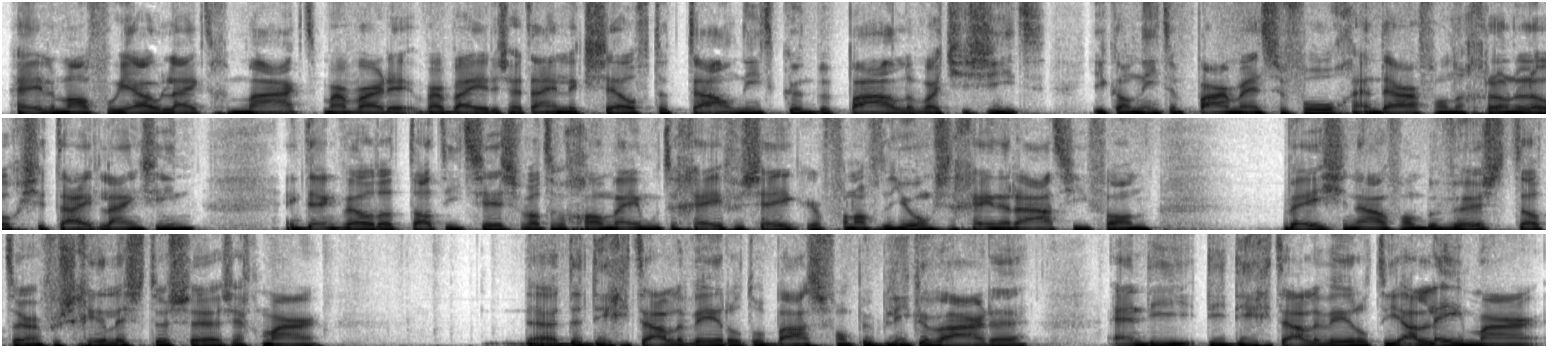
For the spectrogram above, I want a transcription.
helemaal voor jou lijkt gemaakt, maar waar de, waarbij je dus uiteindelijk zelf totaal niet kunt bepalen wat je ziet. Je kan niet een paar mensen volgen en daarvan een chronologische tijdlijn zien. Ik denk wel dat dat iets is wat we gewoon mee moeten geven, zeker vanaf de jongste generatie van wees je nou van bewust dat er een verschil is tussen zeg maar de digitale wereld op basis van publieke waarden en die, die digitale wereld die alleen maar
